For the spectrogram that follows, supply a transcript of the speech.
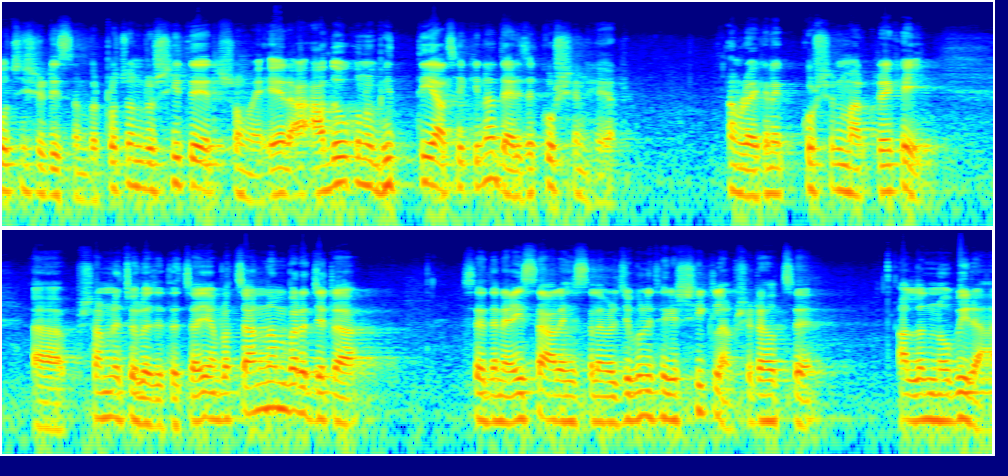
পঁচিশে ডিসেম্বর প্রচণ্ড শীতের সময়। এর আদৌ কোনো ভিত্তি আছে কিনা? There is a question here আমরা এখানে কোশ্চেন মার্ক রেখেই সামনে চলে যেতে চাই। আমরা চার নম্বরে যেটা সেদিন ঈসা আলহ ইসলামের জীবনী থেকে শিখলাম, সেটা হচ্ছে আল্লাহ নবীরা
